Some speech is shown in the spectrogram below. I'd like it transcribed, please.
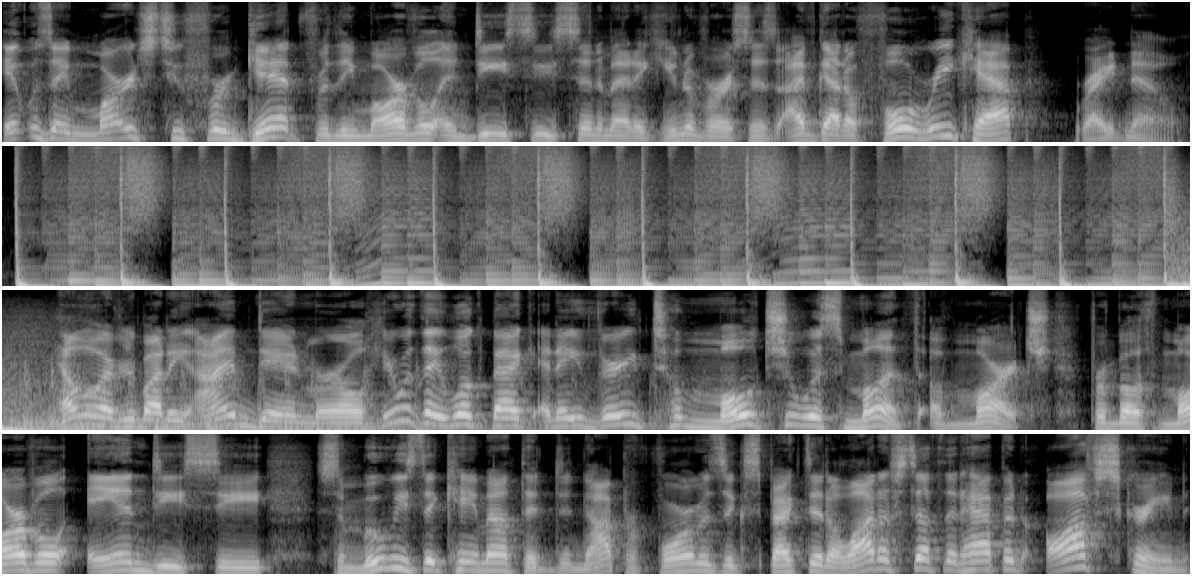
It was a march to forget for the Marvel and DC cinematic universes. I've got a full recap right now. Hello, everybody. I'm Dan Murrell here with a look back at a very tumultuous month of March for both Marvel and DC. Some movies that came out that did not perform as expected, a lot of stuff that happened off screen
